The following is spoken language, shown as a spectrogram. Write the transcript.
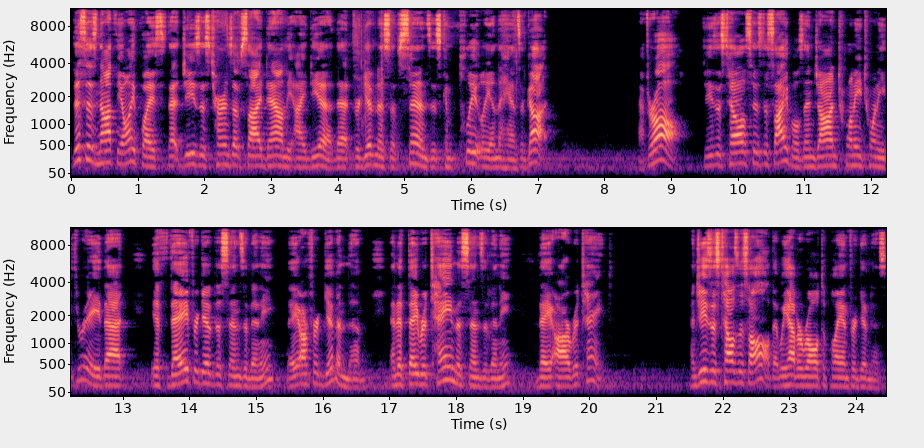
this is not the only place that Jesus turns upside down the idea that forgiveness of sins is completely in the hands of God. After all, Jesus tells his disciples in John 20 23 that if they forgive the sins of any, they are forgiven them. And if they retain the sins of any, they are retained. And Jesus tells us all that we have a role to play in forgiveness.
